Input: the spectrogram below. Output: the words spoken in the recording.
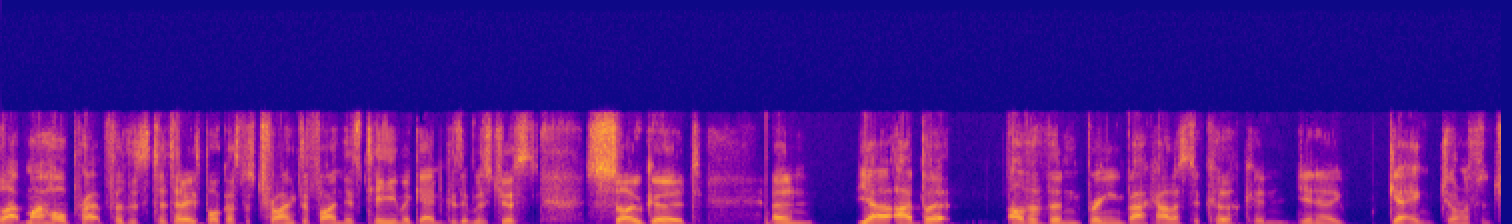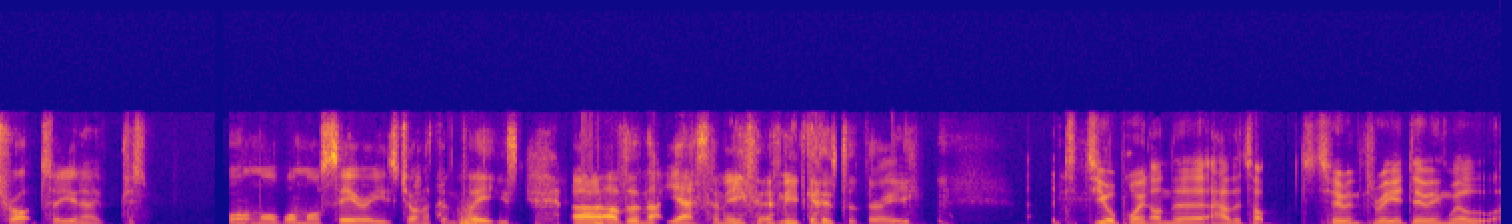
like my whole prep for this to today's podcast was trying to find this team again because it was just so good. And yeah, I but other than bringing back Alastair Cook and you know getting Jonathan Trott to you know just more one more series, Jonathan, please. Uh, other than that, yes, Hameed Hameed goes to three. To your point on the how the top two and three are doing, Will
